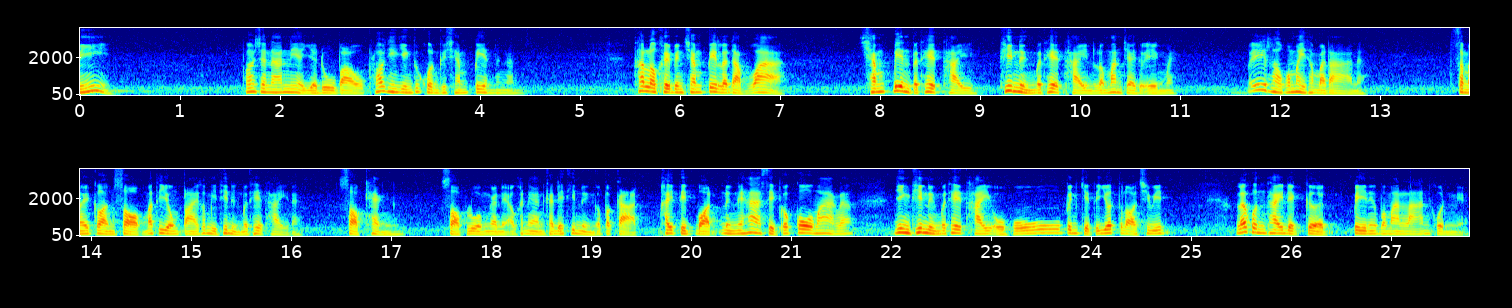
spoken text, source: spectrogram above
มี เพราะฉะนั้นเนี่ยอย่าดูเบา เพราะจริง ๆ ทุกคนคือแชมเปี้ยนทั้งนั้น ถ้าเราเคยเป็นแชมเปี้ยนระดับว่าแชมเปี้ยนประเทศไทย ที่หนึ่งประเทศไทยเรามั่นใจตัวเองไหมเอ้ยเราก็ไม่ธรรมดานะ สมัยก่อนสอบมัธยมปลายก็มีที่หนึ่งประเทศไทยนะ สอบแข่งสอบรวมกันเนี่ยเอาคะแนนใครได้ที่หนึ่งก็ประกาศ ใครติดบอร์ดหนึ่งในห้าสิบก็โก้มากแล้ว ยิ่งที่หนึ่งประเทศไทยโอ้โหเป็นเกียรติยศตลอดชีวิต แล้วคนไทยเด็กเกิดปีหนึ่งประมาณล้านคนเนี่ย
